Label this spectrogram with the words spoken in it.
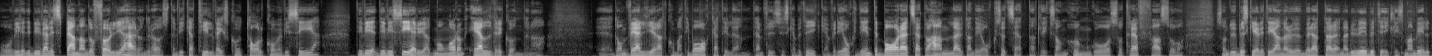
Och det blir väldigt spännande att följa här under hösten. Vilka tillväxttal kommer vi se? Det vi, det vi ser är ju att många av de äldre kunderna eh, de väljer att komma tillbaka till den, den fysiska butiken. För det är, det är, inte bara ett sätt att handla utan det är också ett sätt att liksom umgås och träffas. Och, som du beskrev lite grann när du berättade när du är i butik. Liksom man vill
